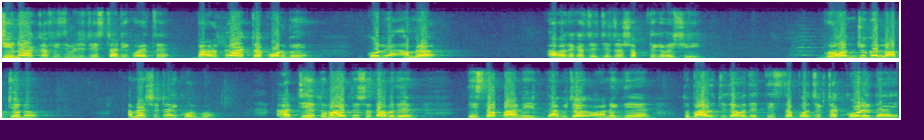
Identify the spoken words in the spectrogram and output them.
চীনও একটা ফিজিবিলিটি স্টাডি করেছে, ভারতও একটা করবে, করে আমরা আমাদের কাছে যেটা সব থেকে বেশি গ্রহণযোগ্য, লাভজনক, আমরা সেটাই করব। আর যেহেতু ভারতের সাথে আমাদের তিস্তা পানির দাবিটা অনেক দিনের, তো ভারত যদি আমাদের তিস্তা প্রজেক্টটা করে দেয়,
